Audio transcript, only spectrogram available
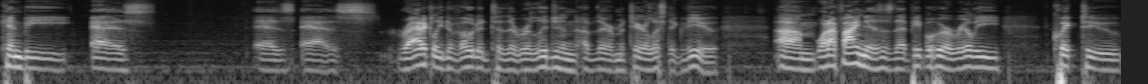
can be as as as radically devoted to the religion of their materialistic view. Um, what I find is is that people who are really quick to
